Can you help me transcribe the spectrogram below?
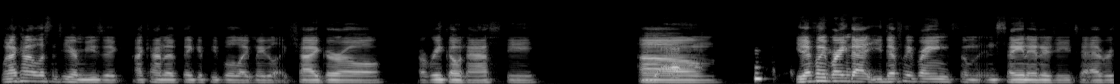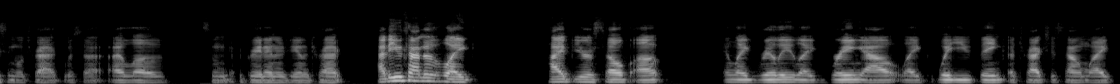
when I kind of listen to your music, I kind of think of people like maybe like Shygirl or Rico Nasty. Um, yeah. you definitely bring that. You definitely bring some insane energy to every single track, which I, I love. Some great energy on the track. How do you kind of like hype yourself up and like really like bring out like what you think a track should sound like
